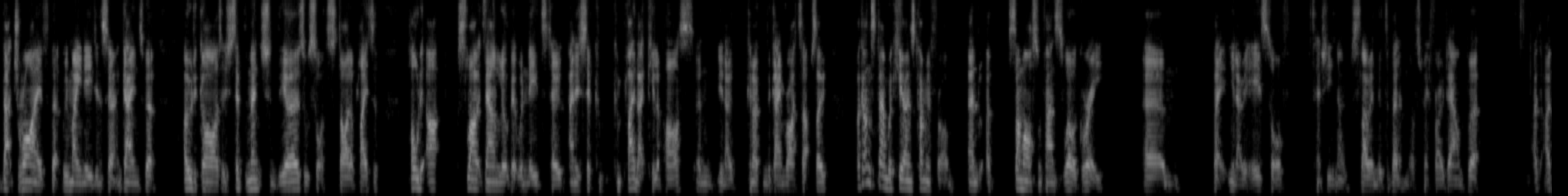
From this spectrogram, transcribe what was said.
that drive that we may need in certain games. But Odegaard, as you said, mentioned the Özil sort of style of play to hold it up, slow it down a little bit when needs to, and he said can, can play that killer pass and you know can open the game right up. So I can understand where Kieran's coming from, and uh, some Arsenal fans as well agree. Um, but you know it is sort of potentially you know slowing the development of Smith Rowe down. But I, I,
